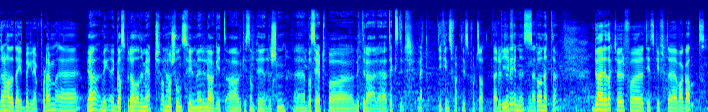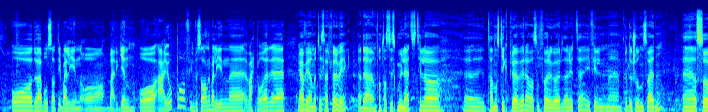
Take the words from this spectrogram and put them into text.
Dere hadde et eget begrep for dem. Uh, ja, Gasperdal animert. Animasjonsfilmer laget av Christian Pedersen, basert på litterære tekster. Nettopp. De fins faktisk fortsatt der ute? De, de finnes de. på nettet. Du er redaktør for tidsskriftet Vagant. Og du er bosatt i Berlin og Bergen, og er jo på filmfestivalen i Berlin eh, hvert år. Eh. Ja, vi har møttes her før, vi. Ja, det er jo en fantastisk mulighet til å eh, ta noen stykkprøver av hva som foregår der ute i filmproduksjonens verden. Eh, og så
